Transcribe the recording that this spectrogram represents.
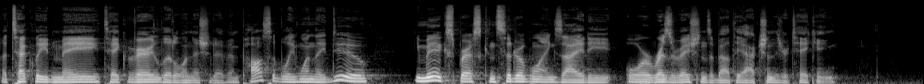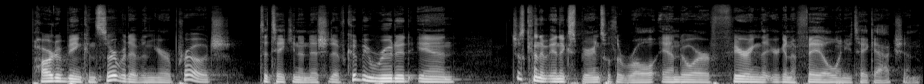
a tech lead may take very little initiative, and possibly when they do, you may express considerable anxiety or reservations about the actions you're taking part of being conservative in your approach to taking initiative could be rooted in just kind of inexperience with the role and or fearing that you're going to fail when you take action.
